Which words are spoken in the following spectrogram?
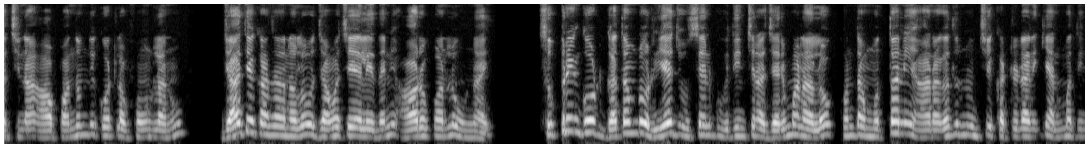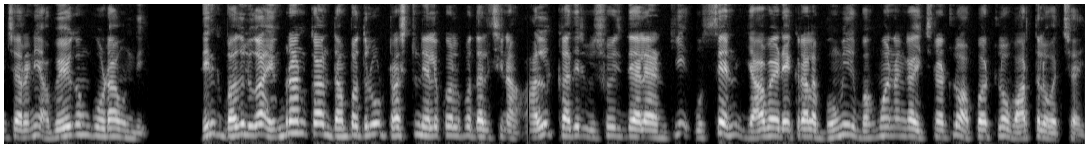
వచ్చిన ఆ పంతొమ్మిది కోట్ల పౌండ్లను జాతీయ ఖజానాలో జమ చేయలేదని ఆరోపణలు ఉన్నాయి. సుప్రీంకోర్టు గతంలో రియాజ్ హుసేన్కు విధించిన జరిమానాలో కొంత మొత్తాన్ని ఆ నగదు నుంచి కట్టడానికి అనుమతించారని అభియోగం కూడా ఉంది. దీనికి బదులుగా ఇమ్రాన్ ఖాన్ దంపతులు ట్రస్ట్ నెలకొల్పదలిచిన అల్ ఖదీర్ విశ్వవిద్యాలయానికి హుస్సేన్ యాభై ఏడు ఎకరాల భూమి బహుమానంగా ఇచ్చినట్లు అప్పట్లో వార్తలు వచ్చాయి.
